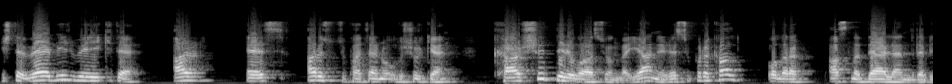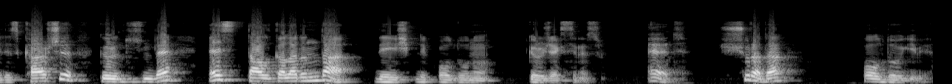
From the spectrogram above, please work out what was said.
İşte V1 V2'de R, S, R üstü paterni oluşurken karşı derivasyonda yani resiprokal olarak aslında değerlendirebiliriz. Karşı görüntüsünde S dalgalarında değişiklik olduğunu göreceksiniz. Evet, şurada olduğu gibi.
